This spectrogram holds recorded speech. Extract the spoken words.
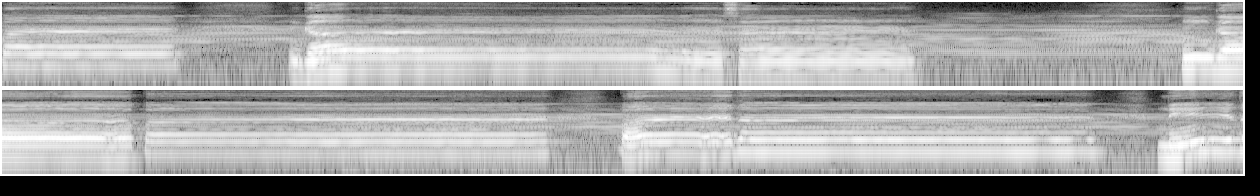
प ग प प द नि द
